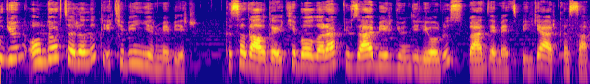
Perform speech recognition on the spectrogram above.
Bugün 14 Aralık 2021. Kısa Dalga ekibi olarak güzel bir gün diliyoruz. Ben Demet Bilge Erkasap.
